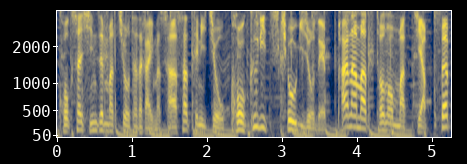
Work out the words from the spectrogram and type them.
国際親善マッチを戦います。あさって日曜国立競技場でパナマとのマッチアップ。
